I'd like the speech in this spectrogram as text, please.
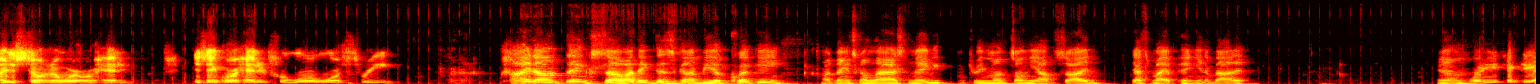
I just don't know where we're headed. You think we're headed for World War Three? I don't think so. I think this is going to be a quickie. I think it's going to last maybe three months on the outside. That's my opinion about it. Yeah. What do you think the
